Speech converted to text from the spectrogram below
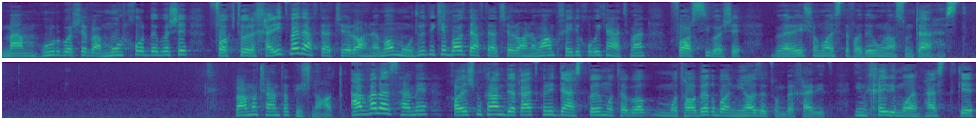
ممهور باشه و مهر خورده باشه. فاکتور خرید و دفترچه راهنما موجوده که باز دفترچه راهنما هم خیلی خوبه که حتما فارسی باشه. برای شما استفاده اون آسان‌تر هست. و اما چند تا پیشنهاد. اول از همه خواهش می‌کنم دقت کنید دستگاه مطابق با نیازتون بخرید. این خیلی مهم هست که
